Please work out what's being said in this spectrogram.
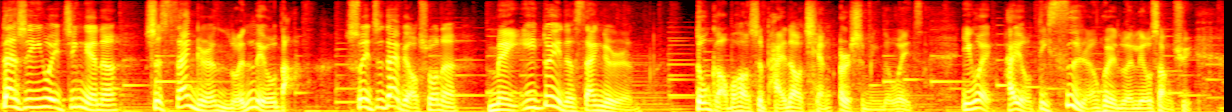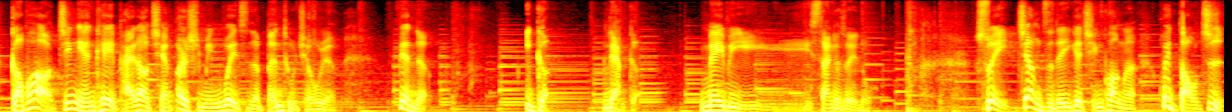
但是因为今年呢是三个人轮流打，所以这代表说呢，每一队的三个人都搞不好是排到前二十名的位置，因为还有第四人会轮流上去，搞不好今年可以排到前二十名位置的本土球员，变得一个、两个，maybe 三个最多。所以这样子的一个情况呢，会导致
